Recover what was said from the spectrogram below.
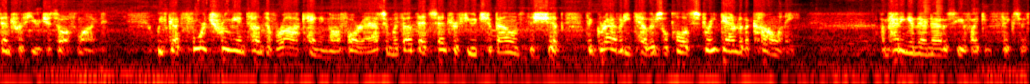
Centrifuge is offline. We've got four trillion tons of rock hanging off our ass, and without that centrifuge to balance the ship, the gravity tethers will pull us straight down to the colony. I'm heading in there now to see if I can fix it.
